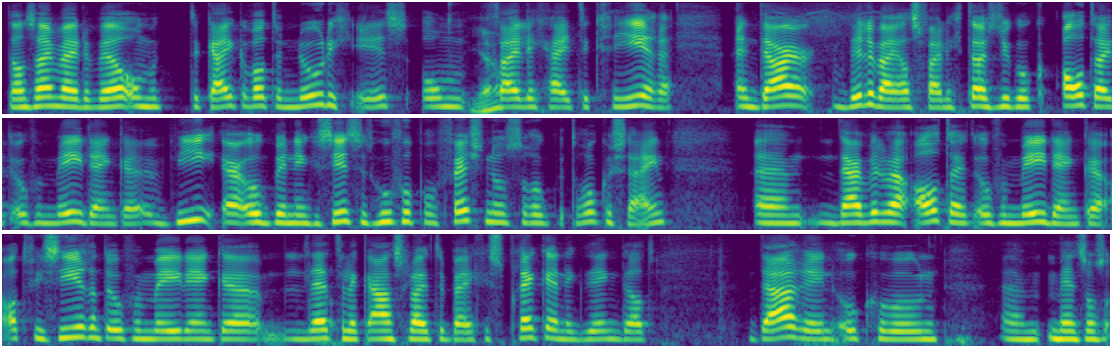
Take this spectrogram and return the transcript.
dan zijn wij er wel om te kijken wat er nodig is om ja. veiligheid te creëren. En daar willen wij als Veilig Thuis natuurlijk ook altijd over meedenken. Wie er ook binnen gezin zit, hoeveel professionals er ook betrokken zijn. Um, daar willen wij altijd over meedenken. Adviserend over meedenken, letterlijk aansluiten bij gesprekken. En ik denk dat daarin ook gewoon um, mensen ons,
